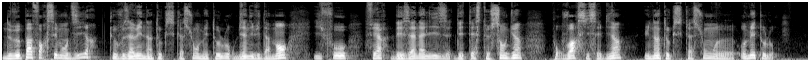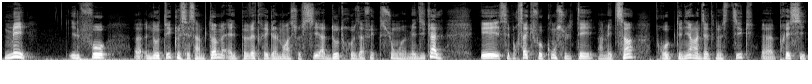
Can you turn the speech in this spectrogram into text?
ne veulent pas forcément dire que vous avez une intoxication aux métaux lourds. Bien évidemment, il faut faire des analyses, des tests sanguins pour voir si c'est bien une intoxication euh, aux métaux lourds. Mais il faut euh, noter que ces symptômes, elles peuvent être également associés à d'autres affections médicales. Et c'est pour ça qu'il faut consulter un médecin pour obtenir un diagnostic euh, précis.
